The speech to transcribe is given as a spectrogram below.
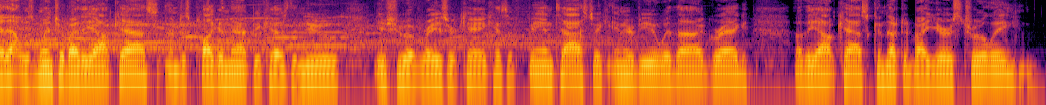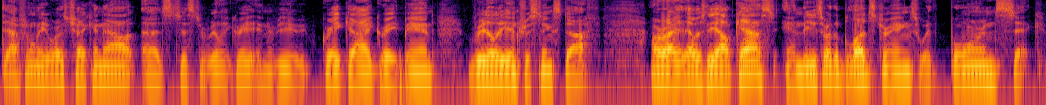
Yeah, that was Winter by the Outcasts. I'm just plugging that because the new issue of Razor Cake has a fantastic interview with uh, Greg of the Outcasts, conducted by yours truly. Definitely worth checking out. Uh, it's just a really great interview. Great guy, great band, really interesting stuff. All right, that was the Outcast, and these are the Bloodstrings with Born Sick.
